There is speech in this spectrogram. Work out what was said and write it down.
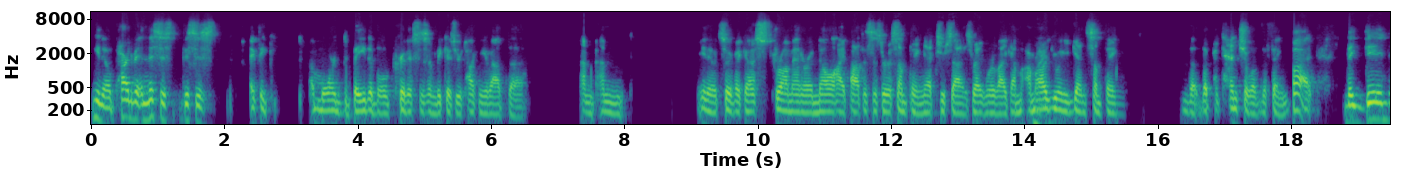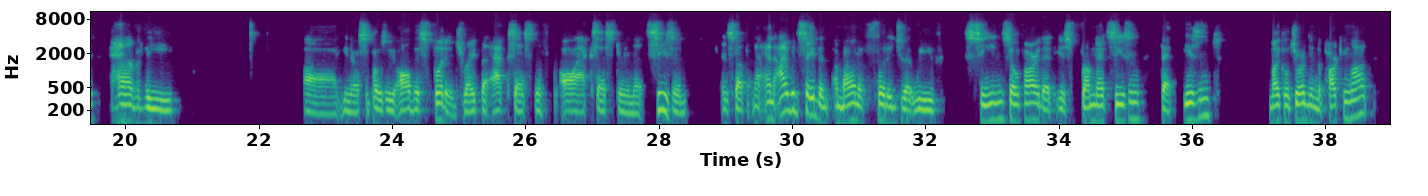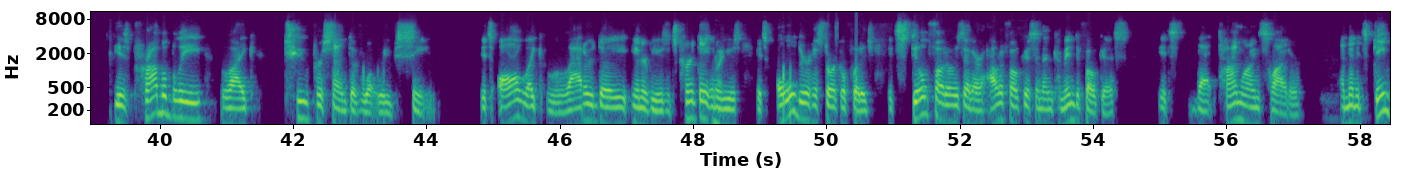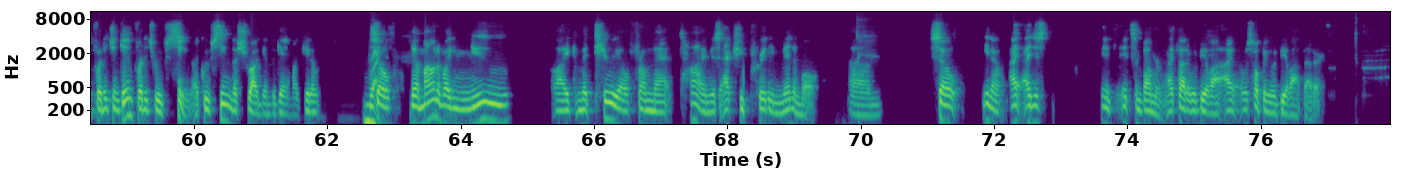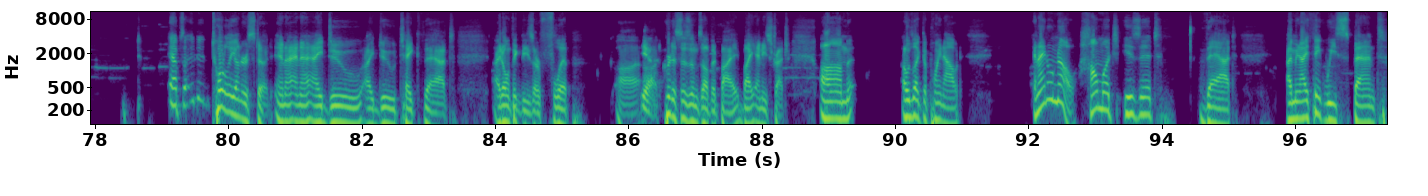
you know, part of it, and this is this is I think a more debatable criticism because you're talking about the I'm I'm you know, it's sort of like a straw man or a null hypothesis or a something exercise, right? Where like I'm I'm Right. arguing against something the the potential of the thing. But they did have the uh, you know, supposedly all this footage, right? The access, the all access during that season and stuff. And, I- and I would say the amount of footage that we've seen so far that is from that season that isn't Michael Jordan in the parking lot is probably like 2% of what we've seen. It's all like latter day interviews, it's current day interviews, it's older historical footage, it's still photos that are out of focus and then come into focus. It's that timeline slider. And then it's game footage, and game footage we've seen. Like we've seen the shrug in the game. Like, you know, right. so the amount of like new like material from that time is actually pretty minimal. Um, so you know, I, I just it, it's a bummer. I thought it would be a lot. I was hoping it would be a lot better. Absolutely, totally understood, and I, and I do I do take that. I don't think these are flip uh, Yeah. uh, criticisms of it by by any stretch. Um, I would like to point out, and I don't know how much is it that. I mean, I think we spent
